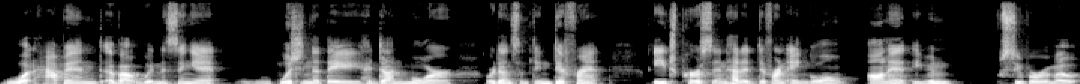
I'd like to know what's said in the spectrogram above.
what happened, about witnessing it, wishing that they had done more or done something different. Each person had a different angle on it, even super remote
